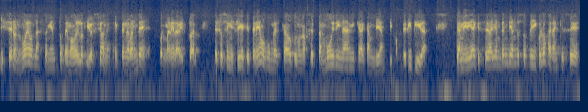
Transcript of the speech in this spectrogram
hicieron nuevos lanzamientos de modelos y versiones en plena pandemia, por manera virtual. Eso significa que tenemos un mercado con una oferta muy dinámica, cambiante y competitiva, que a medida que se vayan vendiendo esos vehículos harán que se,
